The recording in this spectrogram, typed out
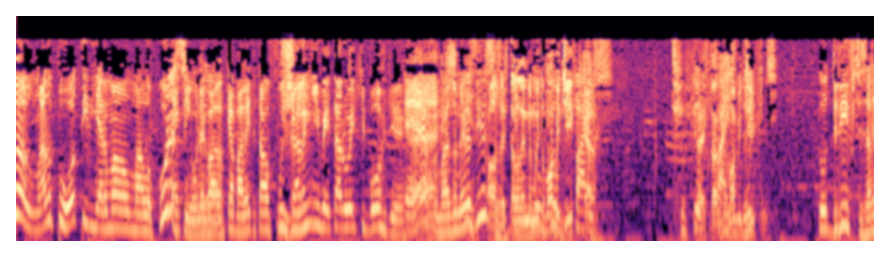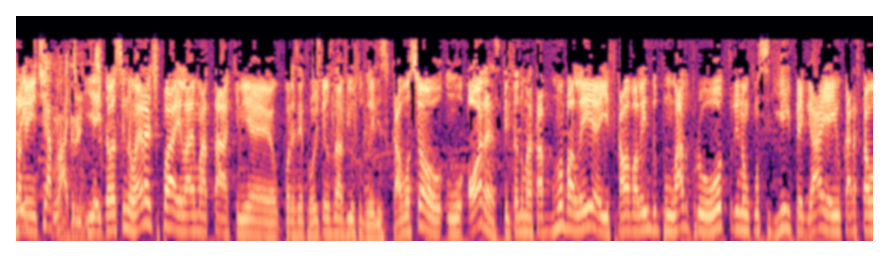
ó, um lado pro outro. E era uma, uma loucura, É assim. tipo o negócio que- que a baleia tentava Os fugir. caras que inventaram o wakeboard, né? É, foi mais ou menos isso. Nossa, vocês estão lendo muito que Dick, cara. faz? O que É o faz? Drift. O drift, exatamente. Drift aquático. E aí, então, assim, não era tipo, ah, ir lá e matar, que nem é, por exemplo, hoje tem os navios, tudo. Eles ficavam assim, ó, horas tentando matar uma baleia e ficava a baleia indo pra um lado pro outro e não conseguia ir pegar, e aí o cara ficava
